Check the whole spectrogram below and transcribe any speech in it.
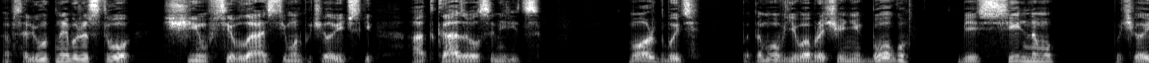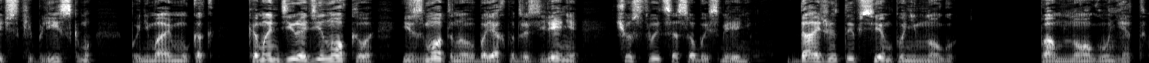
абсолютное божество, с чьим всевластием он по-человечески отказывался мириться. Может быть, потому в его обращении к Богу, бессильному, по-человечески близкому, понимаемому как командир одинокого, измотанного в боях подразделения, чувствуется особое смирение. Дай же ты всем понемногу, по многу нет.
